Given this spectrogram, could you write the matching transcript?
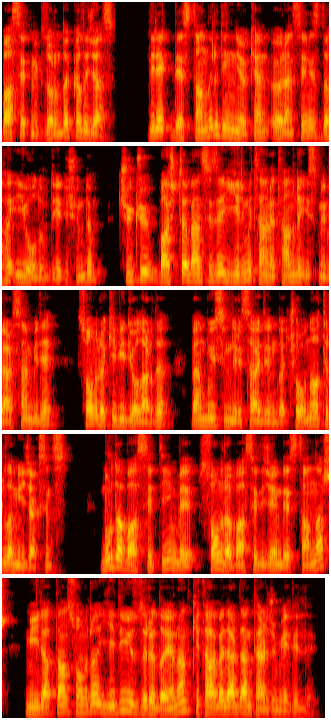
bahsetmek zorunda kalacağız. Direkt destanları dinliyorken öğrenseniz daha iyi olur diye düşündüm. Çünkü başta ben size 20 tane tanrı ismi versem bile sonraki videolarda ben bu isimleri saydığımda çoğunu hatırlamayacaksınız. Burada bahsettiğim ve sonra bahsedeceğim destanlar milattan sonra 700'lere dayanan kitabelerden tercüme edildi.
